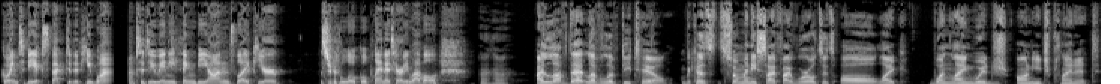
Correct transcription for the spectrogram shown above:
going to be expected if you want to do anything beyond like your sort of local planetary level. Uh-huh. I love that level of detail because so many sci-fi worlds, it's all like one language on each planet.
